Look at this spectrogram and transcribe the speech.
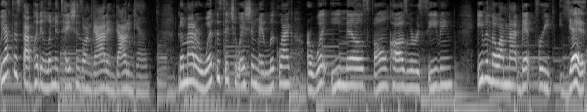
We have to stop putting limitations on God and doubting him. No matter what the situation may look like or what emails, phone calls we're receiving, even though I'm not debt free yet,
